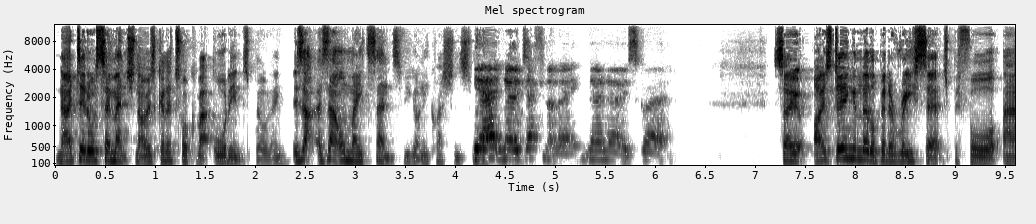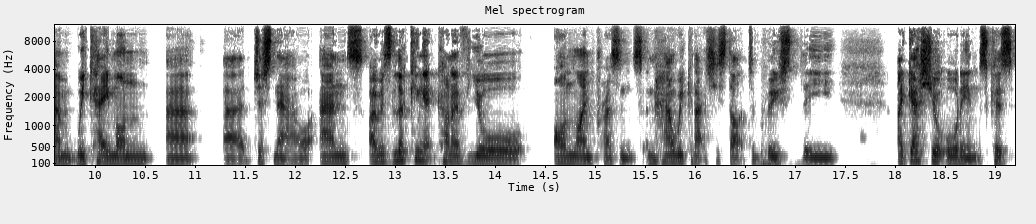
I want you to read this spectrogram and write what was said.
Now, I did also mention I was going to talk about audience building. Is that has that all made sense? Have you got any questions? yeah, no, definitely. No, no, it's great. So I was doing a little bit of research before um, we came on uh, uh, just now, and I was looking at kind of your online presence and how we can actually start to boost the, I guess, your audience because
